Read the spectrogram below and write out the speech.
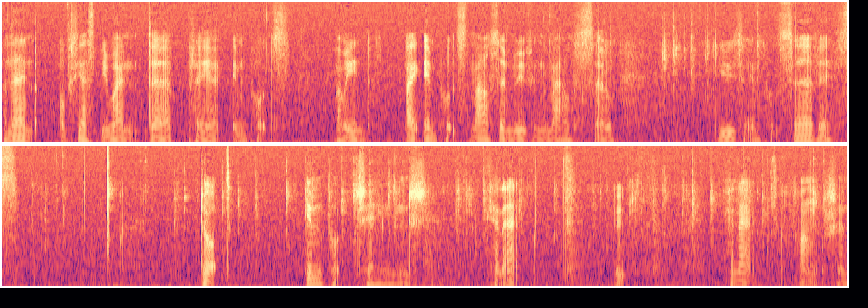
And then obviously has to be when the player inputs I mean like inputs the mouse so moving the mouse. So user input service dot input change connect oops, connect function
